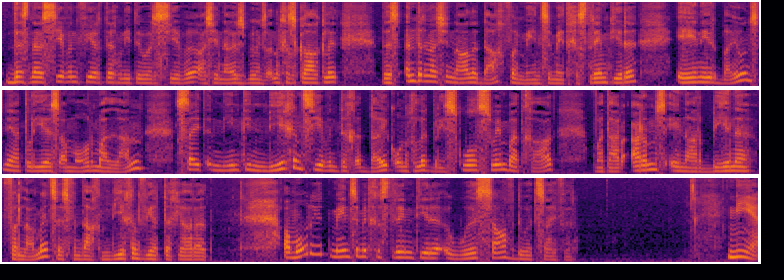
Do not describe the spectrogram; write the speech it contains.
Dis nou 47 minute oor 7 as jy nou eens by ons ingeskakel het. Dis internasionale dag vir mense met gestremthede en hier by ons in die ateljee is Amor Malan. Sy het in 1979 'n duikongeluk by die skool swembad gehad wat haar arms en haar bene verlam het. Sy is vandag 49 jaar oud. Amor het mense met gestremthede 'n hoë selfdoodsyfer. Nee.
